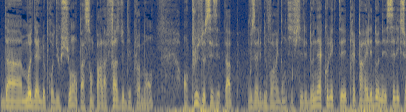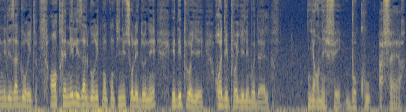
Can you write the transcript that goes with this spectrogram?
d'un modèle de production en passant par la phase de déploiement? En plus de ces étapes, vous allez devoir identifier les données à collecter, préparer les données, sélectionner des algorithmes, entraîner les algorithmes en continu sur les données et déployer, redéployer les modèles. Il y a en effet beaucoup à faire.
